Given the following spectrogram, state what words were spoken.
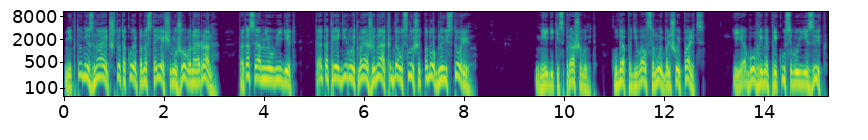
Никто не знает, что такое по-настоящему жеваная рана, пока сам не увидит, как отреагирует моя жена, когда услышит подобную историю. Медики спрашивают, куда подевался мой большой палец, и я вовремя прикусываю язык,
